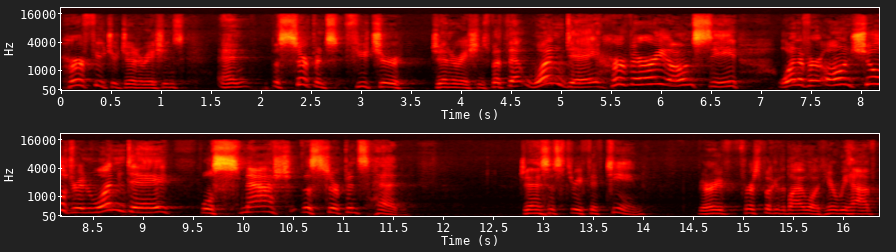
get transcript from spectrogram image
her future generations, and the serpent's future generations. But that one day, her very own seed, one of her own children, one day will smash the serpent's head. Genesis 3:15, very first book of the Bible, and here we have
